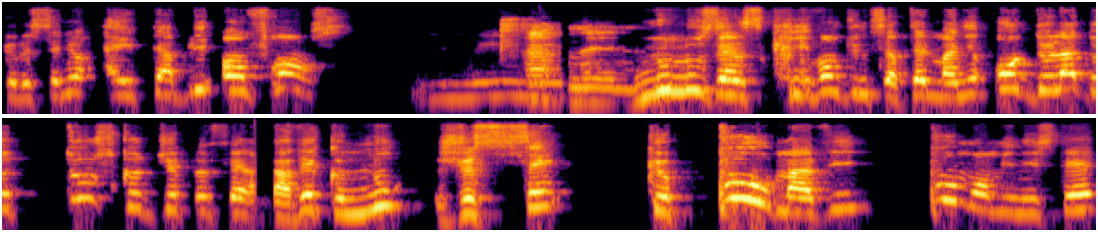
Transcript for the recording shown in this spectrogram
que le Seigneur a établies en France. Nous nous inscrivons d'une certaine manière au-delà de tout ce que Dieu peut faire avec nous. Je sais que pour ma vie, pour mon ministère,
